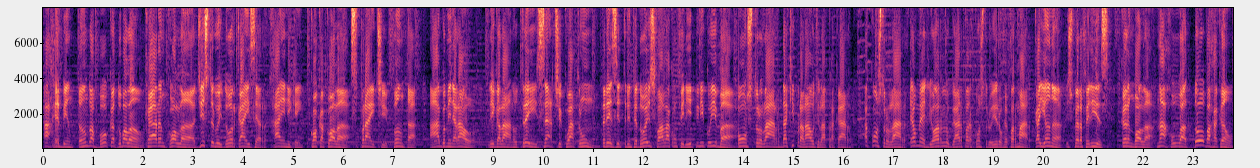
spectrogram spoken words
arrebentando a boca do balão. Carancola, distribuidor Kaiser, Heineken, Coca-Cola, Sprite, Fanta, água mineral. Liga lá no 3741 1332, fala com Felipe Micuíba. Constrular, daqui para lá ou de lá para cá. A Constrular é o melhor lugar para construir ou reformar. Caiana, espera feliz. Carangola, na rua do Barracão.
